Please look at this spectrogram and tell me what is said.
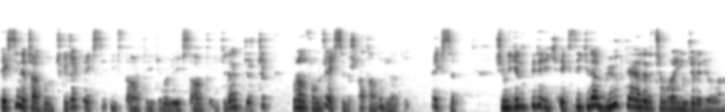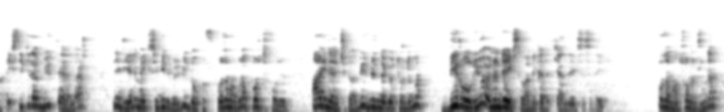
Eksi ile çarpılıp çıkacak. Eksi x artı 2 bölü x artı 2'den cırt cırt. Buranın sonucu eksi 1. Hatamı düzelteyim. Eksi. Şimdi gelip bir de eksi 2'den büyük değerler için burayı incele diyor bana. Eksi 2'den büyük değerler ne diyelim? Eksi 1,9. O zaman bura pozitif oluyor. Aynen çıkar. Birbirine götürdü mü 1 oluyor. Önünde eksi var. Dikkat et. Kendi eksisi değil. O zaman sonucunda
